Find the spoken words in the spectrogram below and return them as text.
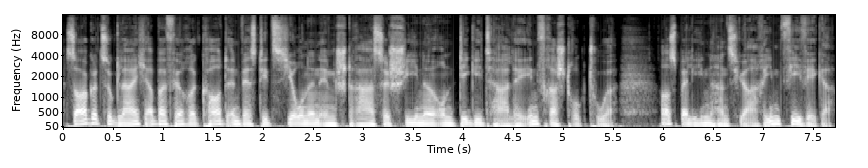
sorge zugleich aber für Rekordinvestitionen in Straße, Schiene und digitale Infrastruktur. Aus Berlin Hans-Joachim Viehweger.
